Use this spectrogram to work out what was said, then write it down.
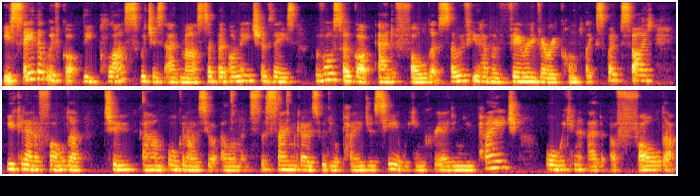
you see that we've got the plus, which is add master, but on each of these, we've also got add folder. So if you have a very, very complex website, you can add a folder to um, organize your elements. The same goes with your pages here. We can create a new page or we can add a folder.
